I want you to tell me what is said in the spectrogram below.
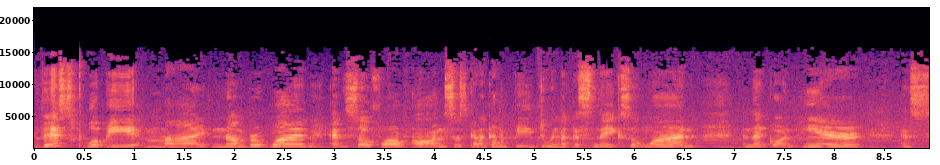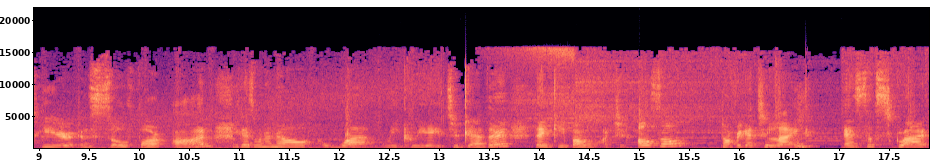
this will be my number one and so far on. So it's gonna kind of be doing like a snake so one and then going here and here and so far on. You guys want to know what we create together then keep on watching. Also don't forget to like and subscribe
